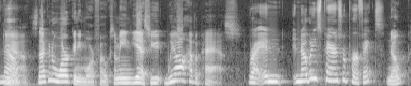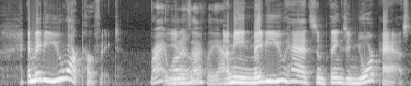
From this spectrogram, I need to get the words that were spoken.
no. Yeah, it's not going to work anymore, folks. I mean, yes, you we all have a past. Right. And nobody's parents were perfect. Nope. And maybe you weren't perfect. Right. you Well, know? exactly. Yeah. I mean, maybe you had some things in your past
